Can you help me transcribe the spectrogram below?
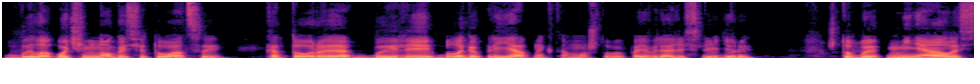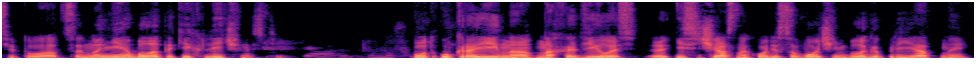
Было очень много ситуаций, которые были благоприятны к тому, чтобы появлялись лидеры, чтобы менялась ситуация, но не было таких личностей. Вот Украина находилась э, и сейчас находится в очень благоприятной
